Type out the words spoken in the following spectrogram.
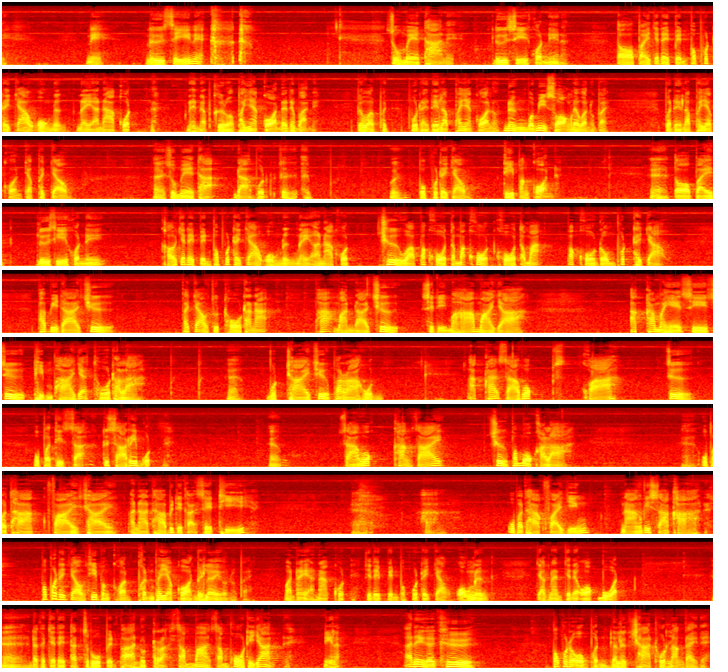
นี่ลือสีเนี่ยสุเมธาเนี่ยลือสีคนนี้นะต่อไปจะได้เป็นพระพุทธเจ้าองค์หนึ่งในอนาคตนะในนับคือว่าพยากรในทบาทเนี่ยแปลว่า ผู้ใดได้รับพยากรณ์หนึ่งบ่มีสองเลยวันลงไปพอได้รับพยากรณ์จากพระเจ้าสุเมธะด่าบทพระพุทธเจ้าที่ปังก่อนต่อไปฤาษีคนนี้ เขาจะได้เป็นพระพุทธเจ้าองค์หนึ่งในอนาคต ชื่อว่าพระโคตมะโคตโคตมะ พระโคดมพุทธเจ้า พระบิดาชื่อพระเจ้าจุโธธนะ พระมารดาชื่อ สิริมหามายา อัคคมเหสีชื่อพิมพายะโถทลา บุตรชายชื่อพระราหุล อัครสาวกขวา ชื่ออุปติสสะหรือสารีบุตร สาวกข้างซ้ายชื่อพระโมกขลา อุปถากฝ่ายชาย อนาถาบิดกะเศรษฐี อุปถากฝ่ายหญิง นางวิสาขาพระพุทธเจ้าที่บังกรเพิ่นพยากรไปเลยกันไป วันในอนาคตจะได้เป็นพระพุทธเจ้าองค์หนึ่ง จากนั้นจะได้ออกบวชแล้วก็จะได้ตัดสรูปเป็นพระอนุตตรสัมมาสัมโพธิญาณนี่แหละ อันนี้ก็คือ พระพุทธองค์เพิ่นระลึกชาติทนหลังได้เลย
